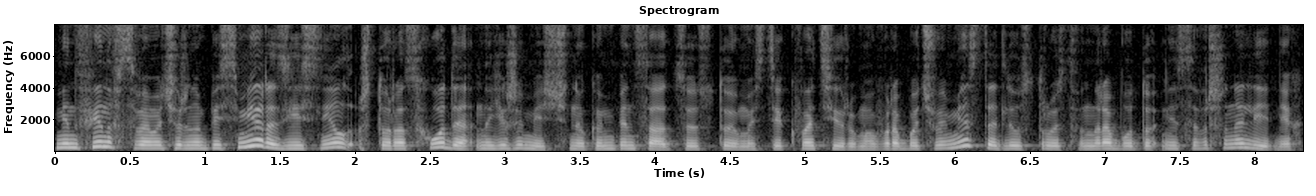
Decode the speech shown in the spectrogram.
Минфин в своем очередном письме разъяснил, что расходы на ежемесячную компенсацию стоимости квотируемого рабочего места для устройства на работу несовершеннолетних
